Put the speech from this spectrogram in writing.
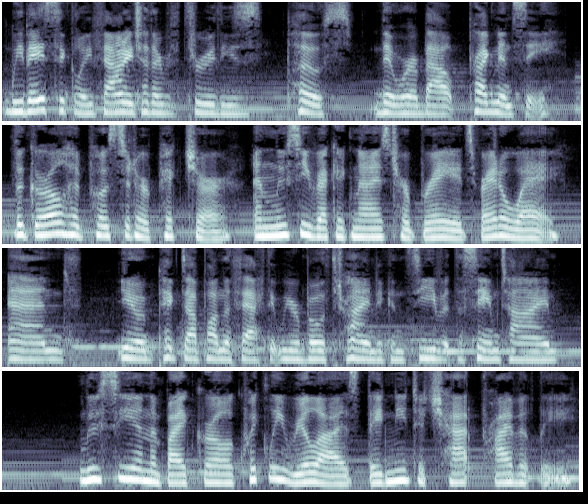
We basically found each other through these posts that were about pregnancy. The girl had posted her picture, and Lucy recognized her braids right away. And, you know, picked up on the fact that we were both trying to conceive at the same time. Lucy and the bike girl quickly realized they'd need to chat privately.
